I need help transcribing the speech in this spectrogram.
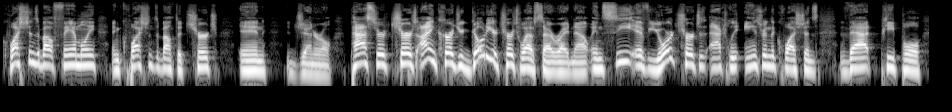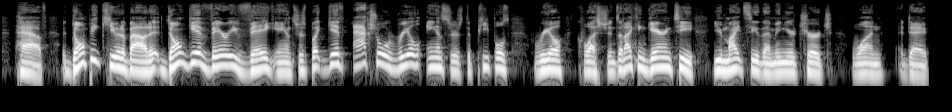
questions about family, and questions about the church in general. Pastor, church, I encourage you go to your church website right now and see if your church is actually answering the questions that people have. Don't be cute about it. Don't give very vague answers, but give actual real answers to people's real questions. And I can guarantee you might see them in your church one day.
